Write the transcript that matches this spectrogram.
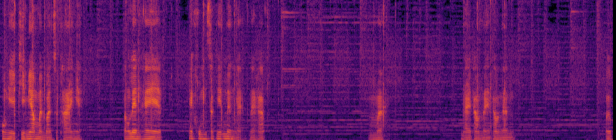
พรุ่งนี้พรีเมียมมันวันสุดท้ายไง ต้องเล่นให้ให้คุ้มสักนิดนึงอะนะครับ มา ได้เท่าไหนเท่านั้นปึ๊บ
